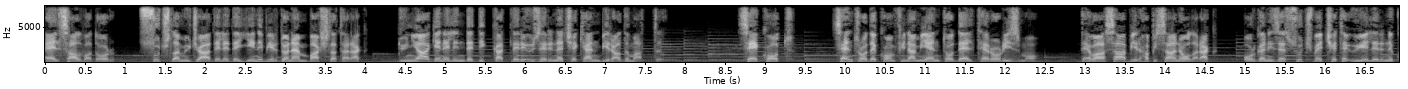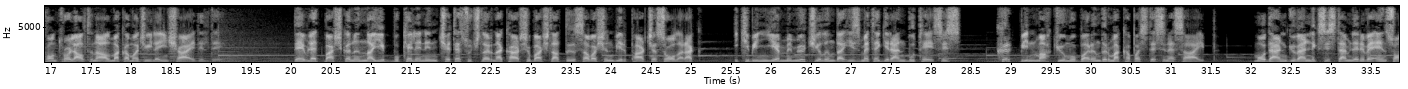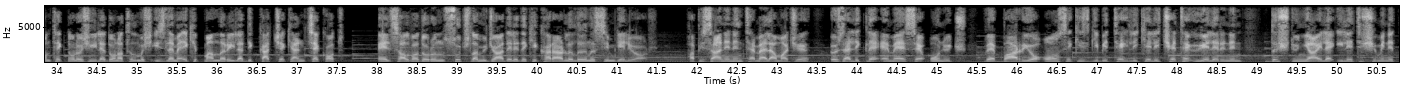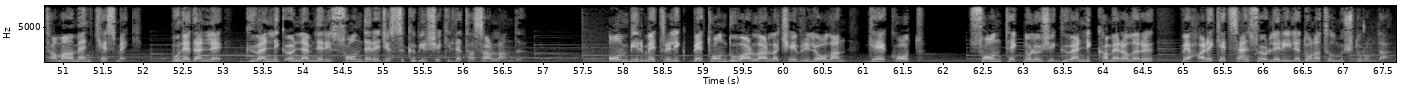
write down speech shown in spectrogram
El Salvador, suçla mücadelede yeni bir dönem başlatarak dünya genelinde dikkatleri üzerine çeken bir adım attı. CECOT, Centro de Confinamiento del Terrorismo, devasa bir hapishane olarak organize suç ve çete üyelerini kontrol altına almak amacıyla inşa edildi. Devlet Başkanı Nayib Bukele'nin çete suçlarına karşı başlattığı savaşın bir parçası olarak 2023 yılında hizmete giren bu tesis, 40 bin mahkumu barındırma kapasitesine sahip. Modern güvenlik sistemleri ve en son teknolojiyle donatılmış izleme ekipmanlarıyla dikkat çeken CECOT, El Salvador'un suçla mücadeledeki kararlılığını simgeliyor. Hapishanenin temel amacı özellikle MS-13 ve Barrio 18 gibi tehlikeli çete üyelerinin dış dünya ile iletişimini tamamen kesmek. Bu nedenle güvenlik önlemleri son derece sıkı bir şekilde tasarlandı. 11 metrelik beton duvarlarla çevrili olan G-Code, son teknoloji güvenlik kameraları ve hareket sensörleriyle donatılmış durumda.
